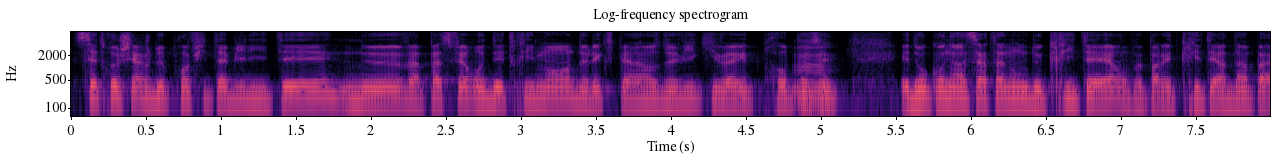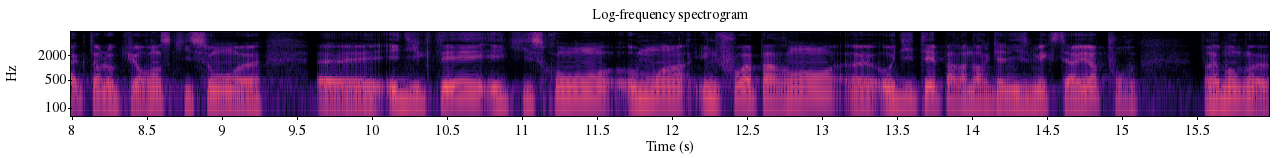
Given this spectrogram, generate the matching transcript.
cette recherche de profitabilité ne va pas se faire au détriment de l'expérience de vie qui va être proposée. Mmh. Et donc on a un certain nombre de critères, on peut parler de critères d'impact en l'occurrence, qui sont euh, euh, édictés et qui seront au moins une fois par an euh, audités par un organisme extérieur pour vraiment euh,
